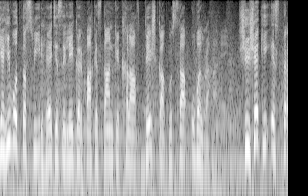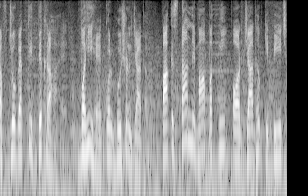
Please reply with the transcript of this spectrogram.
यही वो तस्वीर है जिसे लेकर पाकिस्तान के खिलाफ देश का गुस्सा उबल रहा है। शीशे की इस तरफ़ जो व्यक्ति दिख रहा है, वही है कुलभूषण जाधव। पाकिस्तान ने माँ पत्नी और जाधव के बीच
